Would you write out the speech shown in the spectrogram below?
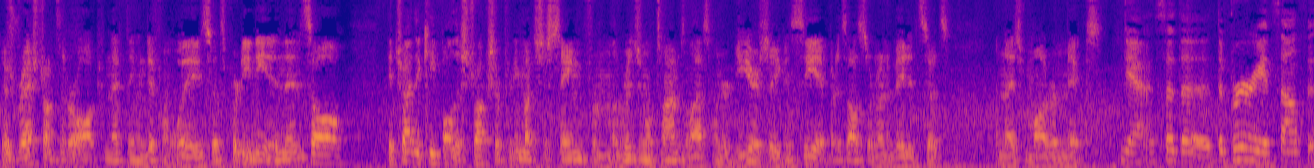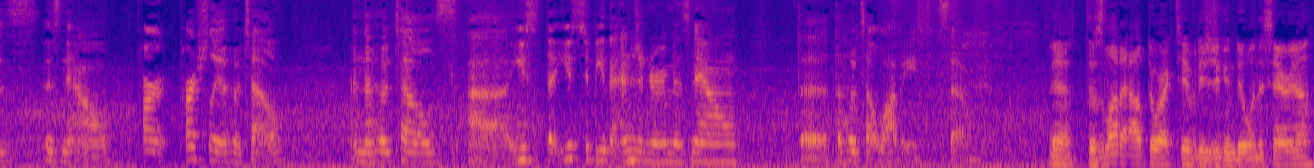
there's restaurants that are all connecting in different ways. So it's pretty neat. And then it's all they tried to keep all the structure pretty much the same from original times the last hundred years, so you can see it, but it's also renovated, so it's a nice modern mix. Yeah, so the the brewery itself is is now part partially a hotel, and the hotels uh, used that used to be the engine room is now the the hotel lobby. So Yeah, there's a lot of outdoor activities you can do in this area.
